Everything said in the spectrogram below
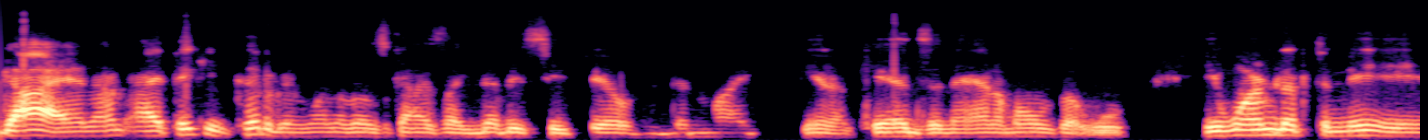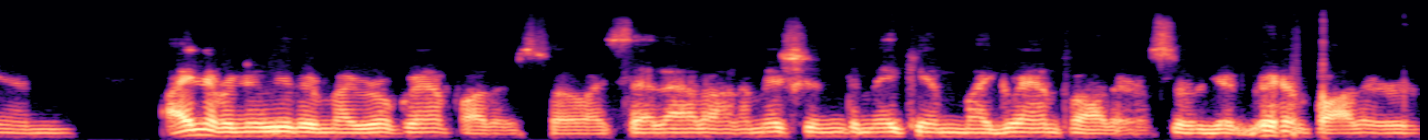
guy, and I, I think he could have been one of those guys like W.C. Fields that didn't like you know kids and animals, but he warmed up to me, and I never knew either of my real grandfathers, so I set out on a mission to make him my grandfather, a surrogate grandfather.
